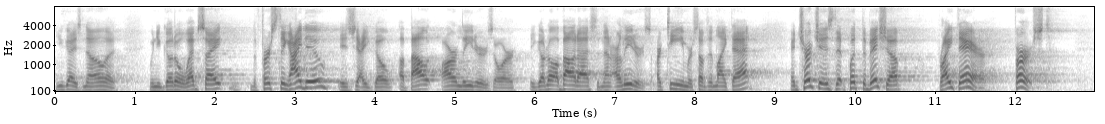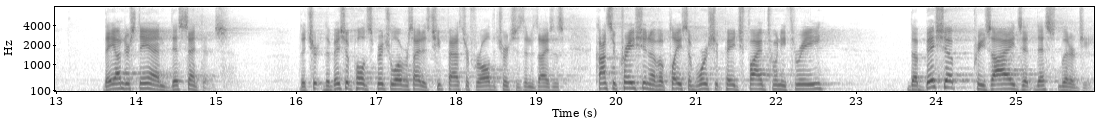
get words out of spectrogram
you guys know, uh, when you go to a website, the first thing I do is I go about our leaders, or you go to about us, and then our leaders, our team, or something like that. And churches that put the bishop right there first, they understand this sentence. The, church, the, bishop holds spiritual oversight as chief pastor for all the churches in his diocese. Consecration of a place of worship, page 523. The bishop presides at this liturgy.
